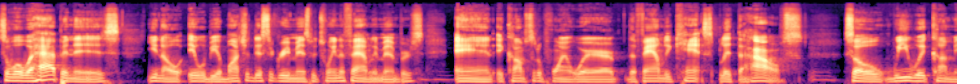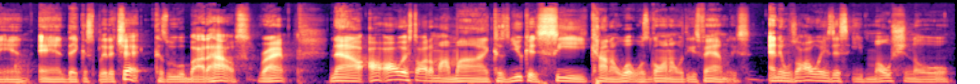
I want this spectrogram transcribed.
So what would happen is, you know, it would be a bunch of disagreements between the family members, mm-hmm. and it comes to the point where the family can't split the house. So we would come in and they can split a check because we would buy the house, right? Now, I always thought in my mind because you could see kind of what was going on with these families, and it was always this emotional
